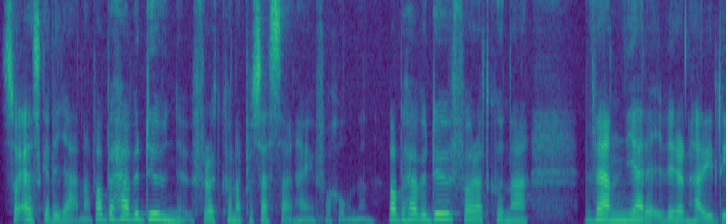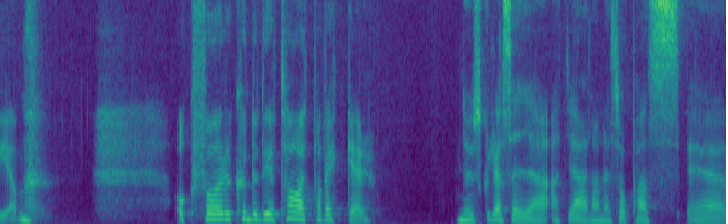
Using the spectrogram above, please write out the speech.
Så älskade hjärna, vad behöver du nu för att kunna processa den här informationen? Vad behöver du för att kunna vänja dig vid den här idén? Och förr kunde det ta ett par veckor. Nu skulle jag säga att hjärnan är så pass eh,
